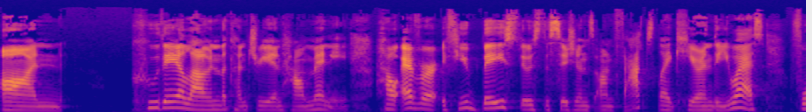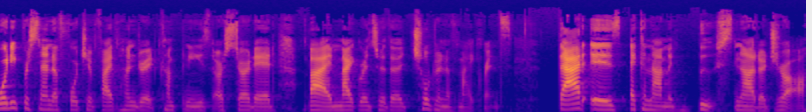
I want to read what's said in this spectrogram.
on who they allow in the country and how many. However, if you base those decisions on facts, like here in the US, 40% of Fortune 500 companies are started by migrants or the children of migrants. That is economic boost, not a draw.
